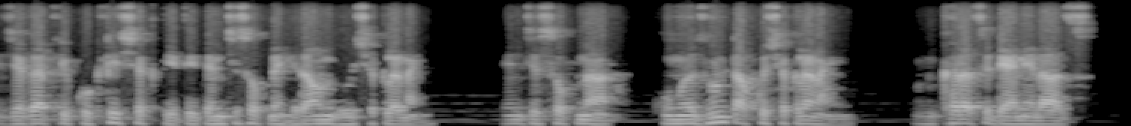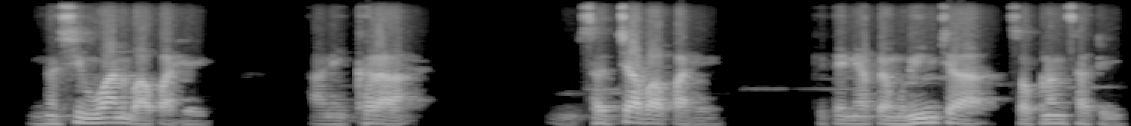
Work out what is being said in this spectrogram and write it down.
ते जगातली कुठलीच शक्ती ते त्यांचे स्वप्न हिरावून घेऊ शकलं नाही. त्यांचे स्वप्न कुमळझून टाकू शकलं नाही. म्हणून खरंच डॅनियल आज नशीबवान बाप आहे. आणि खरा सच्चा बाप आहे की त्यांनी आपल्या मुलींच्या स्वप्नांसाठी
